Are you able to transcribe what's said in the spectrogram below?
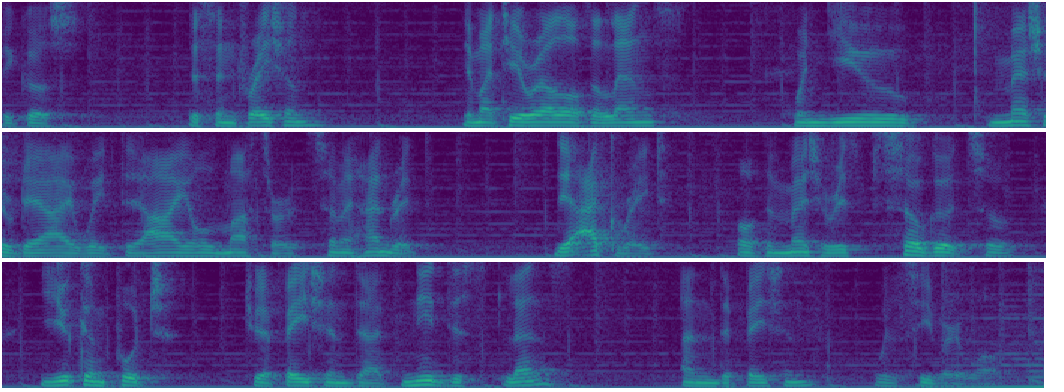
because the centration, the material of the lens, when you measure the eye with the IOL Master 700, the accurate of the measure is so good. So you can put to the patient that need this lens and the patient will see very well.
